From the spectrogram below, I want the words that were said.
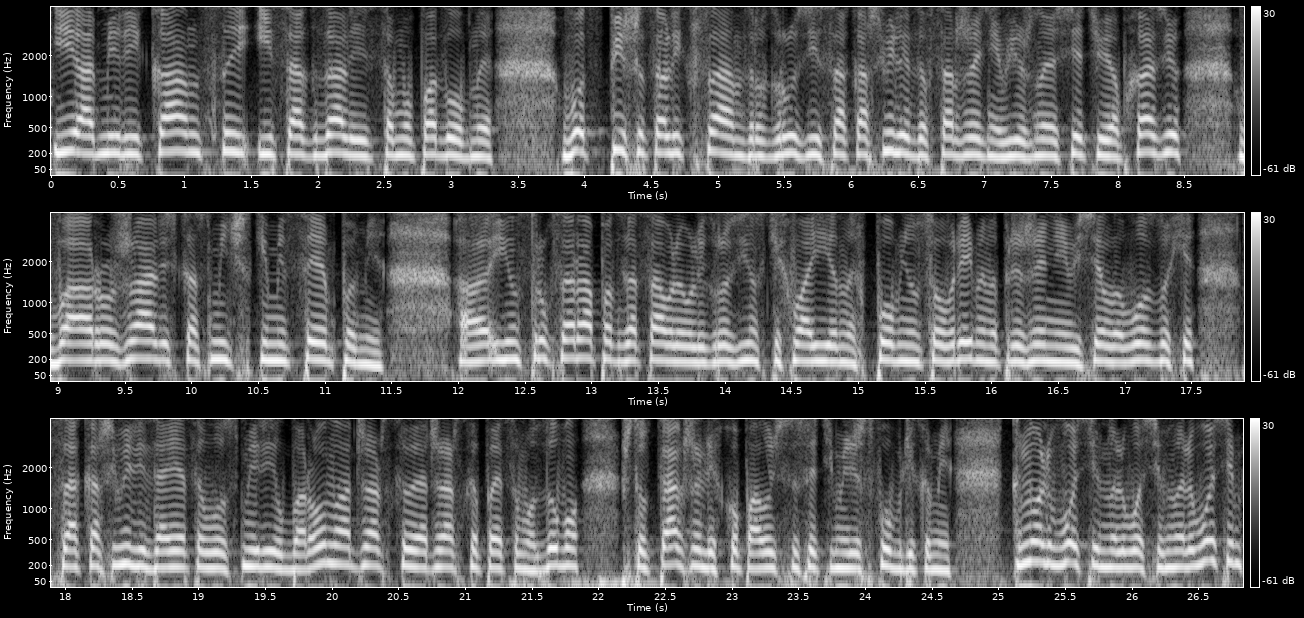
и американцы, и так далее, и тому подобное. Вот пишет Александр, Грузии Саакашвили до вторжения в Южную Осетию и Абхазию вооружались космическими темпами. Э, инструктора подготавливали останавливали грузинских военных. Помню, на то время напряжение висело в воздухе. Саакашвили до этого усмирил барона Аджарского и Аджарского, поэтому думал, что так же легко получится с этими республиками. К 08-08-08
